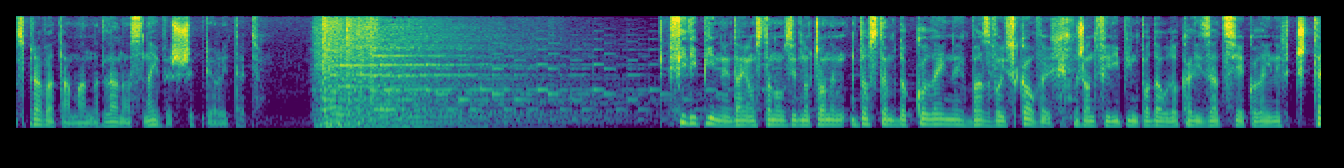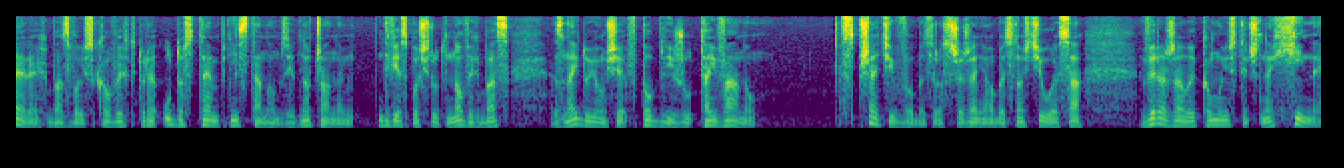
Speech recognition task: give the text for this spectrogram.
Sprawa ta ma dla nas najwyższy priorytet. Filipiny dają Stanom Zjednoczonym dostęp do kolejnych baz wojskowych. Rząd Filipin podał lokalizację kolejnych czterech baz wojskowych, które udostępni Stanom Zjednoczonym. Dwie spośród nowych baz znajdują się w pobliżu Tajwanu. Sprzeciw wobec rozszerzenia obecności USA wyrażały komunistyczne Chiny.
